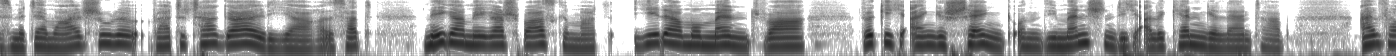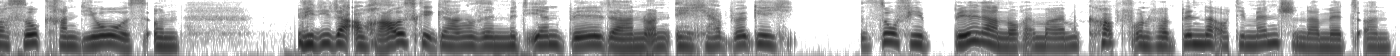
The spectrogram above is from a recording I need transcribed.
das mit der Malschule war total geil, die Jahre. Es hat mega, mega Spaß gemacht. Jeder Moment war wirklich ein Geschenk. Und die Menschen, die ich alle kennengelernt habe, einfach so grandios. Und wie die da auch rausgegangen sind mit ihren Bildern. Und ich habe wirklich so viel Bilder noch in meinem Kopf und verbinde auch die Menschen damit. Und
